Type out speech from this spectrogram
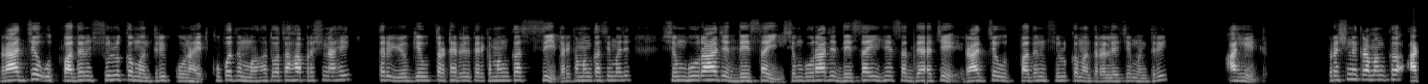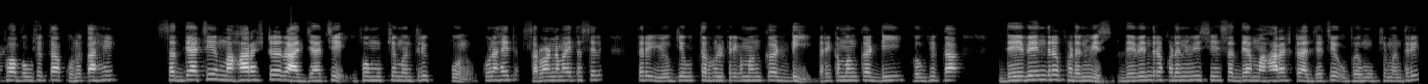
राज्य उत्पादन शुल्क मंत्री कोण आहेत? खूपच महत्त्वाचा हा प्रश्न आहे. तर योग्य उत्तर ठरेल क्रमांक सी. क्रमांक सी म्हणजे शंभूराज देसाई. शंभूराज देसाई हे सध्याचे राज्य उत्पादन शुल्क मंत्रालयाचे मंत्री आहेत. प्रश्न क्रमांक आठवा बघू शकता. कोणता आहे? सध्याचे महाराष्ट्र राज्याचे उपमुख्यमंत्री कोण? कोण आहेत? सर्वांना माहीत असेल. तर योग्य उत्तर होईल क्रमांक डी. क्रमांक डी बघू शकता. देवेंद्र फडणवीस. देवेंद्र फडणवीस हे सध्या महाराष्ट्र राज्याचे उपमुख्यमंत्री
